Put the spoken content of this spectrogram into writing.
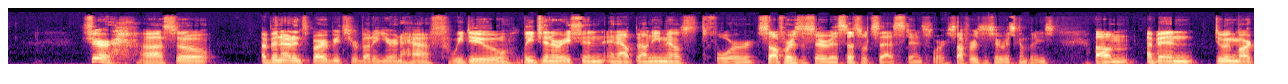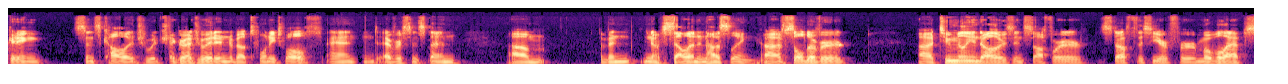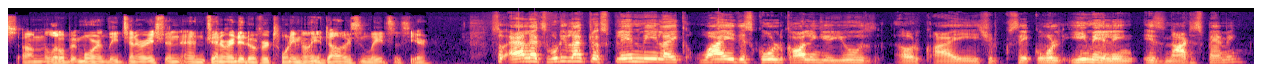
Sure. Uh, so I've been at Inspire Beats for about a year and a half. We do lead generation and outbound emails for software as a service. That's what SaaS stands for, software as a service companies. Um, I've been doing marketing since college, which I graduated in about 2012, and ever since then, um, I've been you know selling and hustling. Uh, I've sold over uh, $2 million in software stuff this year for mobile apps, um, a little bit more in lead generation, and generated over $20 million in leads this year. So Alex, would you like to explain me like why this cold calling you use, or I should say cold emailing, is not spamming?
